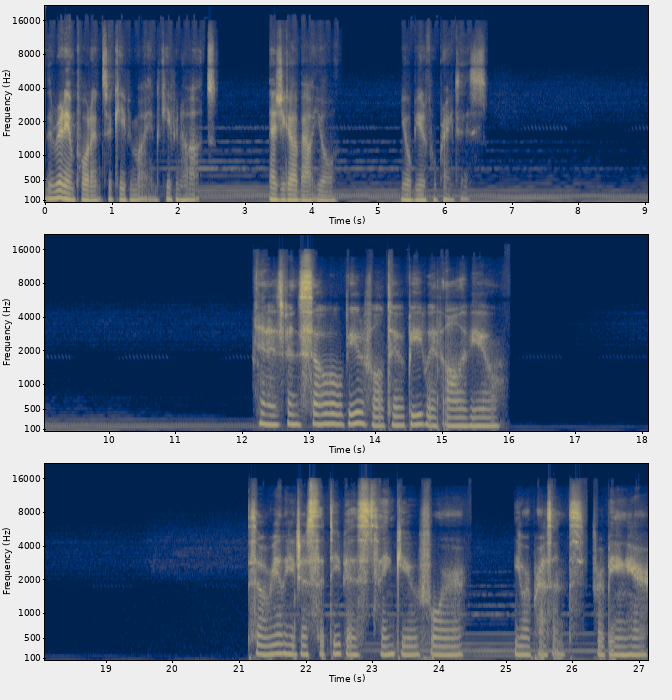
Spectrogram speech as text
really important to keep in mind, keep in heart as you go about your your beautiful practice. It has been so beautiful to be with all of you. So, really, just the deepest thank you for your presence, for being here.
